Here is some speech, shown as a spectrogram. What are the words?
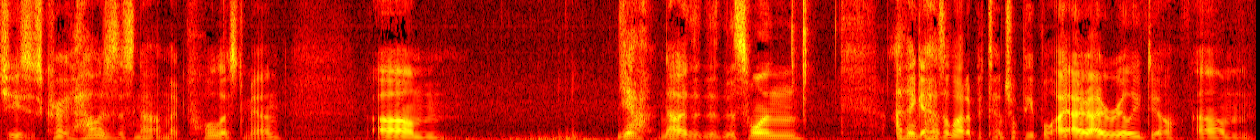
Jesus Christ, how is this not on my pull list, man? Um, yeah, no, th- th- this one, I think it has a lot of potential. People, I, I, I really do. Um,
